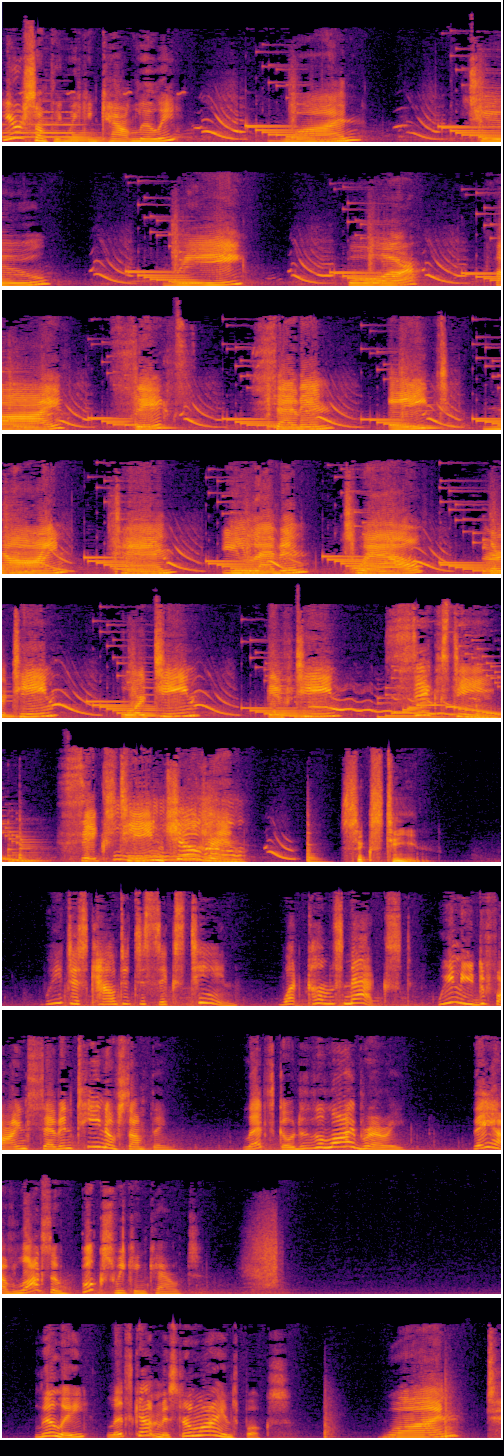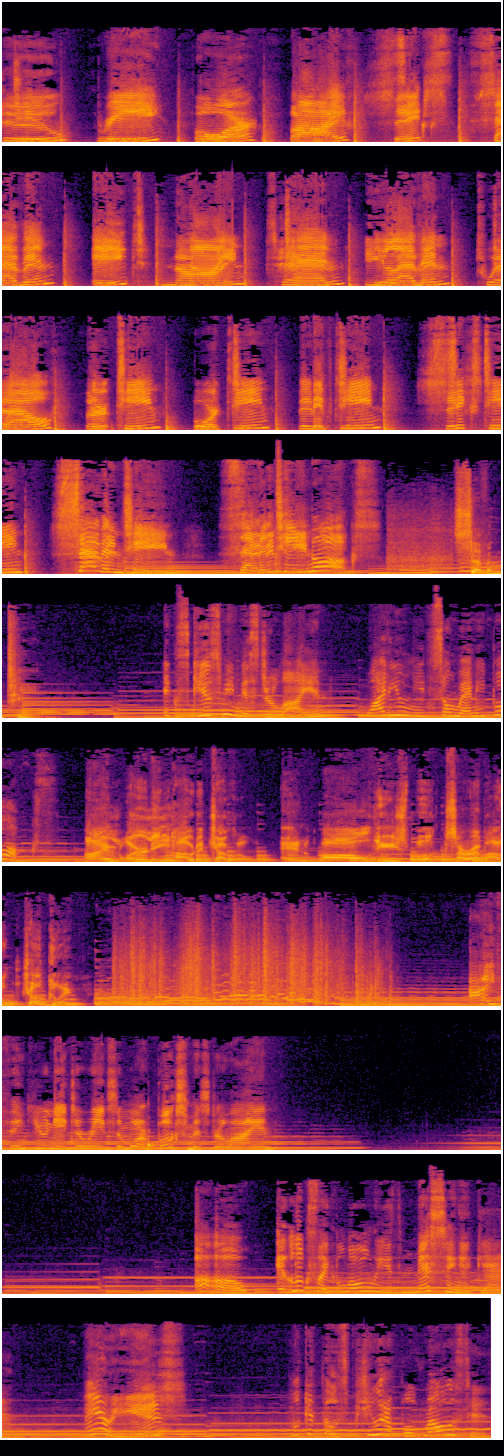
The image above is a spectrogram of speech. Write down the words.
Here's something we can count, Lily. One, two, three, four, five, six, seven, eight, nine, ten, eleven, twelve, thirteen, fourteen, fifteen, sixteen. Sixteen children. 16. We just counted to sixteen. What comes next? We need to find 17 of something. Let's go to the library. They have lots of books we can count. Lily, let's count Mr. Lion's books. One, Two, three, four, five, six, seven, eight, nine, ten, eleven, twelve, thirteen, fourteen, fifteen, sixteen, seventeen. Seventeen books. 17. Excuse me, Mr. Lion. Why do you need so many books? I'm learning how to juggle, and all these books are about juggling. I think you need to read some more books, Mr. Lion. Uh-oh. It looks like Lowly is missing again. There he is. Look at those beautiful roses.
